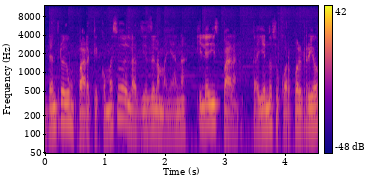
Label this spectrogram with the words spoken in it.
dentro de un parque como eso de las 10 de la mañana y le disparan, cayendo su cuerpo al río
